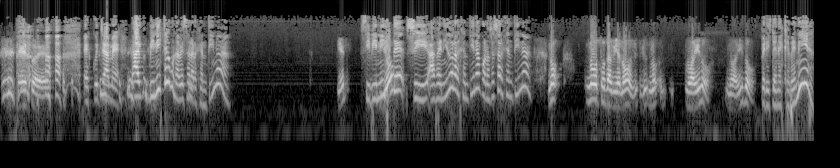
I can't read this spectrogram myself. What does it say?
Eso es. Escúchame, ¿al- ¿viniste alguna vez a la Argentina? Si viniste, si has venido a la Argentina, ¿conoces Argentina? No, no, todavía no, yo no, no ha ido, no ha ido. Pero y tenés que venir.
